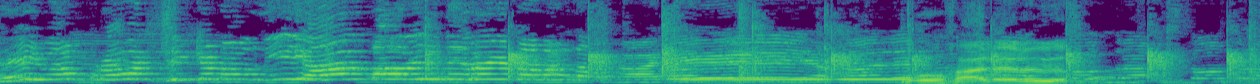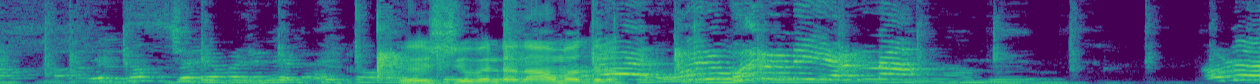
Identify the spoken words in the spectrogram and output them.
ദൈവം പ്രവർത്തിക്കണം നീ ആത്മാവിൽ നിറയണമെന്ന് യേശുവിന്റെ നാമത്തിൽ ഒരു ഭരണി എണ്ണ അവിടെ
